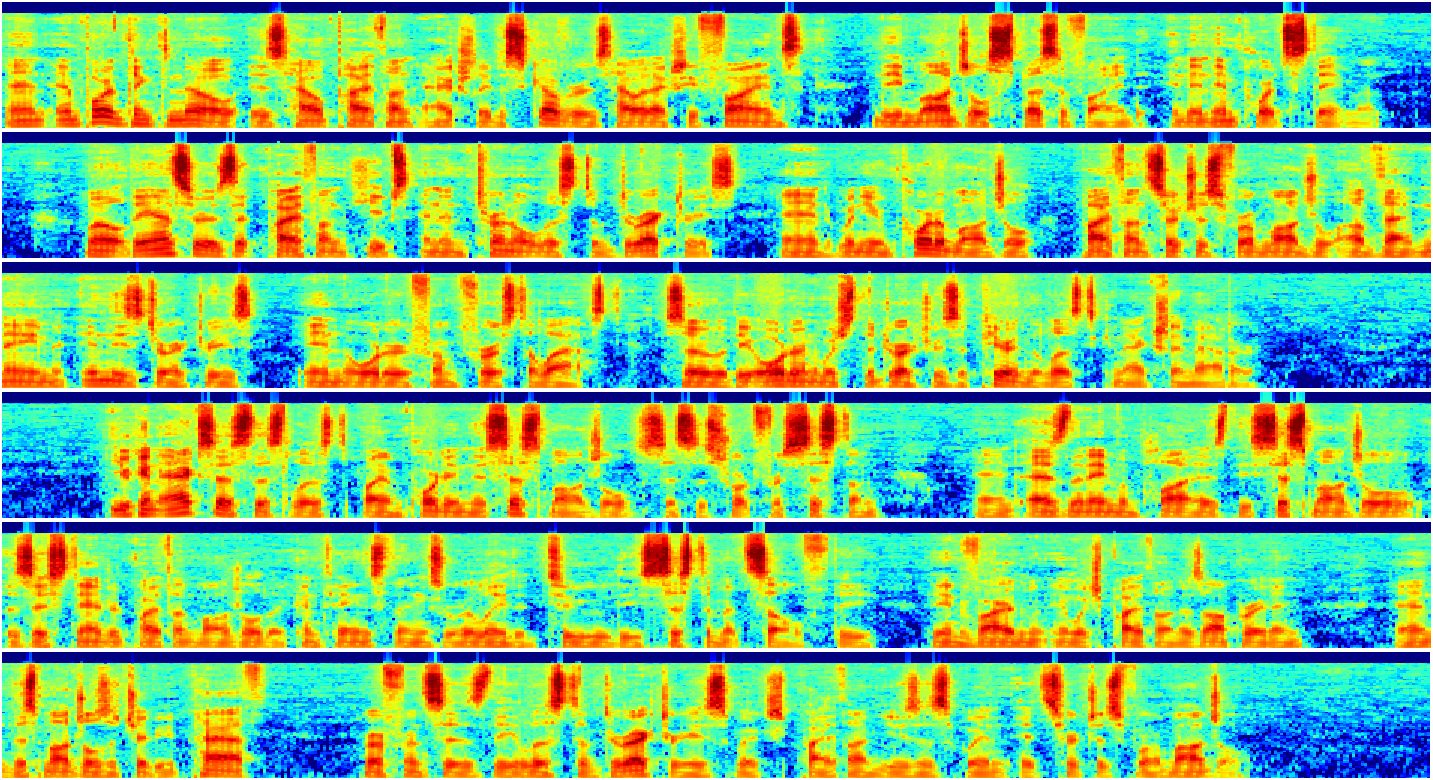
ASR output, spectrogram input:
An important thing to know is how Python actually discovers how it actually finds the module specified in an import statement. Well, the answer is that Python keeps an internal list of directories, and when you import a module, Python searches for a module of that name in these directories in order from first to last. So the order in which the directories appear in the list can actually matter. You can access this list by importing the sys module, sys is short for system, and as the name implies, the sys module is a standard Python module that contains things related to the system itself, the, the environment in which Python is operating. And this module's attribute path references the list of directories which Python uses when it searches for a module.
